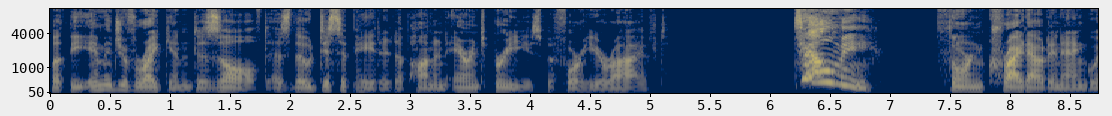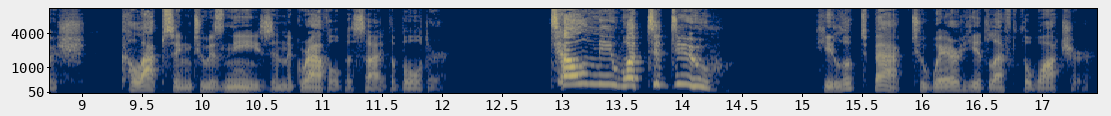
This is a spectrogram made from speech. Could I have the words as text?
but the image of Riken dissolved as though dissipated upon an errant breeze before he arrived. Tell me! Thorn cried out in anguish, collapsing to his knees in the gravel beside the boulder. Tell me what to do! He looked back to where he had left the Watcher,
